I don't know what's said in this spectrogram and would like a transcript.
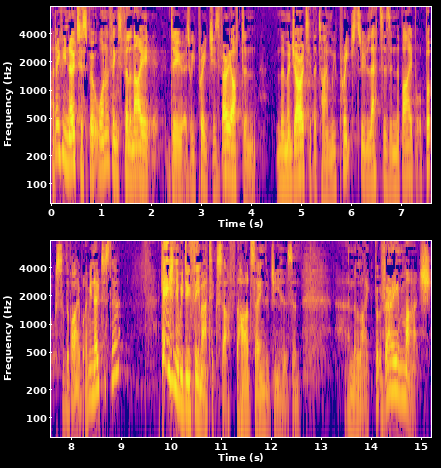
I don't know if you noticed, but one of the things Phil and I do as we preach is very often, the majority of the time, we preach through letters in the Bible, books of the Bible. Have you noticed that? Occasionally we do thematic stuff, the hard sayings of Jesus and, and the like, but very much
